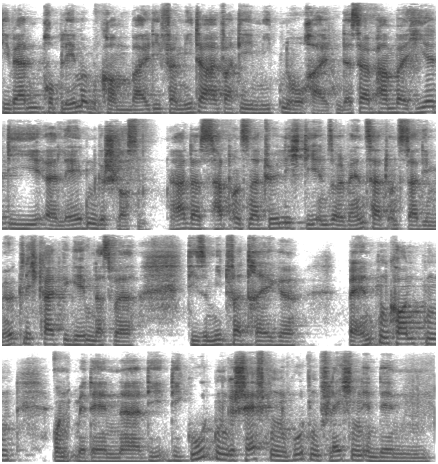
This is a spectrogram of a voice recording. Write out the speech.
die werden Probleme bekommen, weil die Vermieter einfach die Mieten hochhalten. Deshalb haben wir hier die äh, Läden geschlossen. Ja, das hat uns natürlich, die Insolvenz hat uns da die Möglichkeit gegeben, dass wir diese Mietverträge beenden konnten und mit den äh, die, die guten Geschäften, guten Flächen in den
